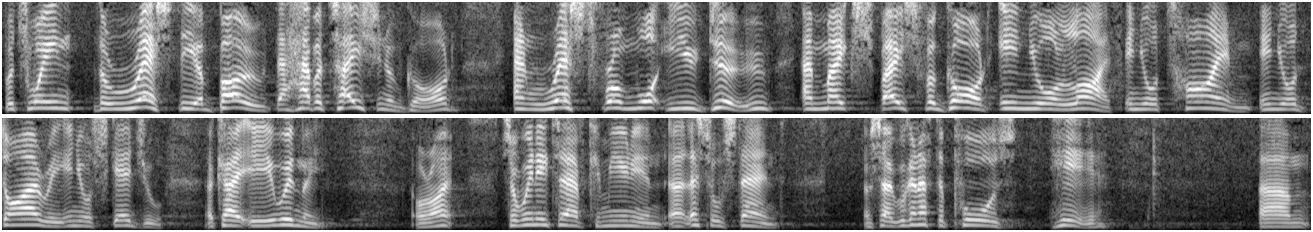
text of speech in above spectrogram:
between the rest, the abode, the habitation of God, and rest from what you do and make space for God in your life, in your time, in your diary, in your schedule. Okay, are you with me? All right? So we need to have communion. Uh, let's all stand. So we're going to have to pause here. Um,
